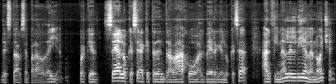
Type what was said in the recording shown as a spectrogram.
de estar separado de ella. ¿no? Porque sea lo que sea que te den trabajo, albergue, lo que sea, al final del día, en la noche,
